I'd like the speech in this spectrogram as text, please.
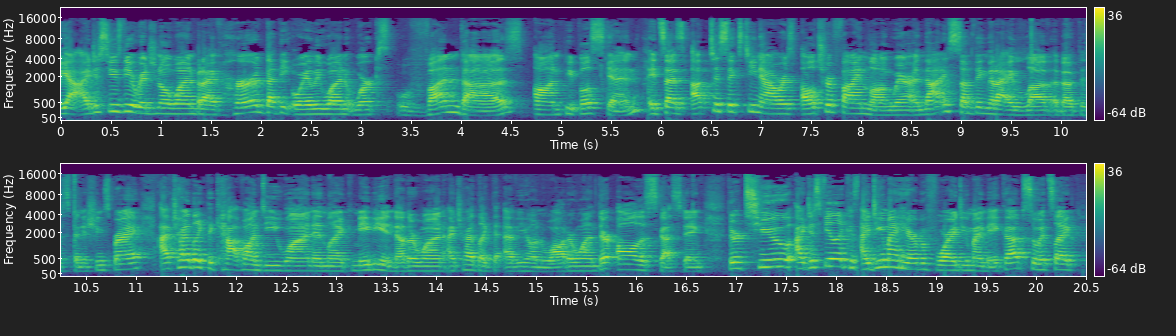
But yeah, I just use the original one, but I've heard that the oily one works wonders on people's skin. It says up to 16 hours, ultra fine long wear, and that is something that I love about this finishing spray. I've tried like the Kat Von D one and like maybe another one. I tried like the Evian water one. They're all disgusting. They're too, I just feel like, cause I do my hair before I do my makeup, so it's like,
